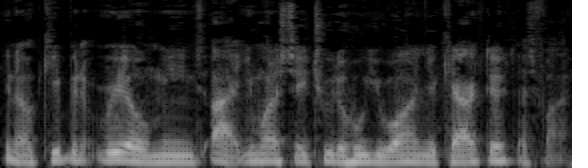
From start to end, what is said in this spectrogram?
You know, keeping it real means all right. You want to stay true to who you are and your character. That's fine.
